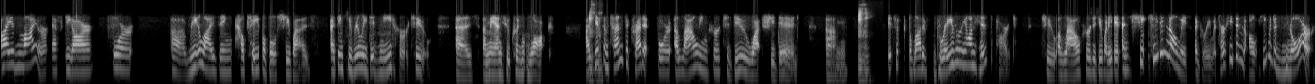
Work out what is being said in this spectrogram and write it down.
I admire FDR for uh, realizing how capable she was. I think he really did need her too, as a man who couldn't walk. I give him tons of credit for allowing her to do what she did. Um, Mhm. It took a lot of bravery on his part to allow her to do what he did, and she he didn't always agree with her. He didn't. He would ignore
